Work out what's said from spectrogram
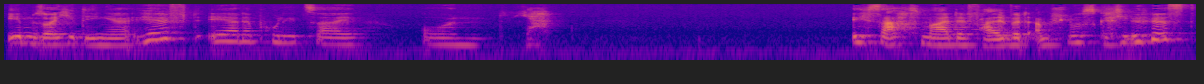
eben solche Dinge hilft er der Polizei und ich sag's mal, der Fall wird am Schluss gelöst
